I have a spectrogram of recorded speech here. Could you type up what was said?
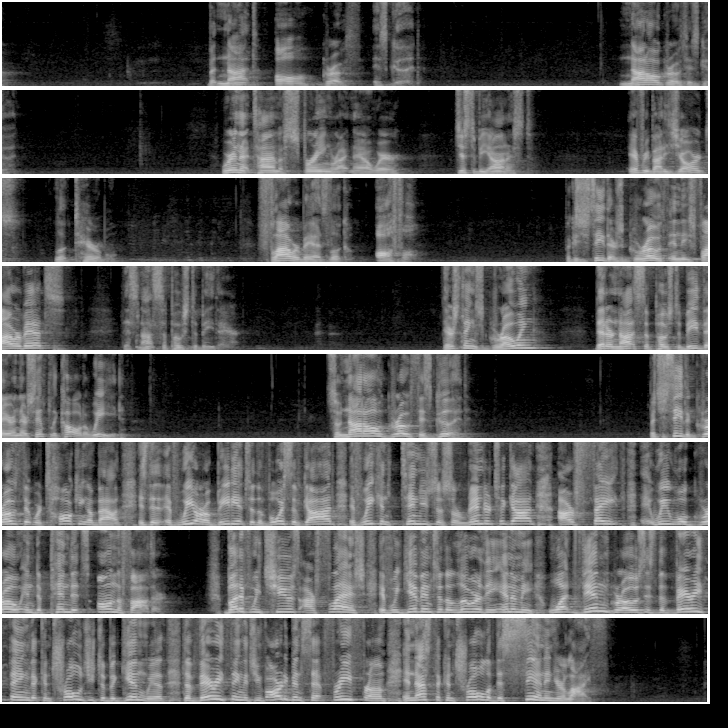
But not all growth is good. Not all growth is good. We're in that time of spring right now where, just to be honest, everybody's yards look terrible. Flower beds look awful. Because you see, there's growth in these flower beds that's not supposed to be there. There's things growing that are not supposed to be there, and they're simply called a weed. So, not all growth is good. But you see, the growth that we're talking about is that if we are obedient to the voice of God, if we continue to surrender to God, our faith, we will grow in dependence on the Father. But if we choose our flesh, if we give in to the lure of the enemy, what then grows is the very thing that controlled you to begin with, the very thing that you've already been set free from, and that's the control of this sin in your life.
